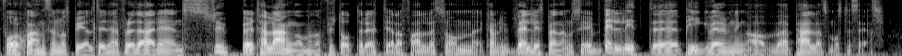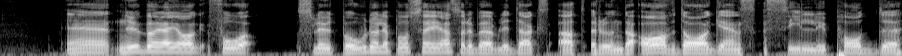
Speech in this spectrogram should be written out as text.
får chansen och speltid där, för det där är en supertalang om man har förstått det rätt i alla fall, som kan bli väldigt spännande att se. Väldigt eh, pigg värvning av Palace måste sägas. Eh, nu börjar jag få slut på ord höll jag på att säga, så det börjar bli dags att runda av dagens Sillypodd. Eh,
